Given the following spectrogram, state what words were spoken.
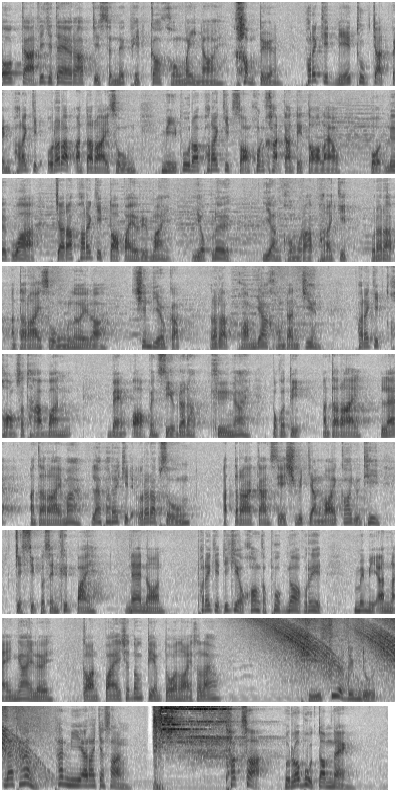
โอกาสที่จะได้รับจิตสำนึกผิดก็คงไม่น้อยคำเตือน ภารกิจนี้ถูกจัดเป็นภารกิจระดับอันตรายสูง มีผู้รับภารกิจ 2 คนขาดการติดต่อแล้ว โปรดเลือกว่าจะรับภารกิจต่อไปหรือไม่ ยกเลิก ยังคงรับภารกิจระดับอันตรายสูงเลยเหรอ เช่นเดียวกับระดับความยากของดันเจียน ภารกิจของสถาบัน แบ่งออกเป็นสี่ระดับ คือง่าย ปกติ อันตราย และอันตรายมาก และภารกิจระดับสูง อัตราการเสียชีวิตอย่างน้อยก็อยู่ที่ 70%ขึ้นไป แน่นอน ภารกิจที่เกี่ยวข้องกับพวกนอกรีดไม่มีอันไหนง่ายเลย ก่อนไปฉันต้องเตรียมตัวหน่อยซะแล้ว ผีเสื้อดึงดูดและท่าน ท่านมีอะไรจะสั่ง ทักษะ ระบุตำแหน่ง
